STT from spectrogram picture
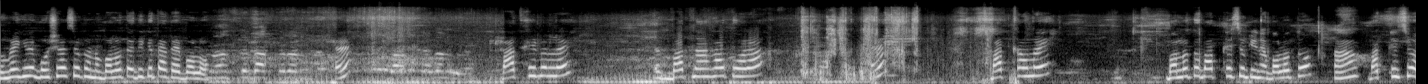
তোমরা এখানে বসে আছো কেন? বলো তো এদিকে তাকাই বলো। হ্যাঁ? ভাত খাই ফেললে? ভাত না খাও তোমরা? হ্যাঁ? ভাত খাও নাই? বলো তো ভাত খাইছো কিনা বলো তো। হ্যাঁ? ভাত খাইছো?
